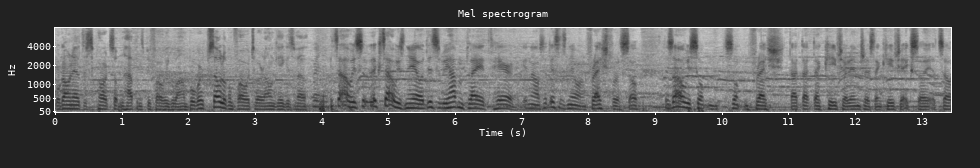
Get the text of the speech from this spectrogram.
we're going out to support something happens before we go on. But we're so looking forward to our own gig as well. Brilliant. It's always it's always new. This we haven't played here, you know, so this is new and fresh for us. So there's always something something fresh that, that, that keeps your interest and keeps you excited. So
